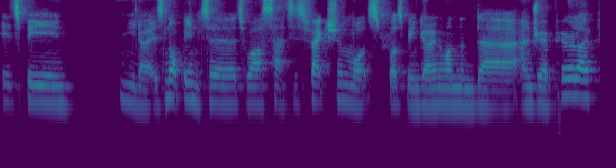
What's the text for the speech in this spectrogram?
it's been you know it's not been to to our satisfaction what's what's been going on and uh, Andrea Pirlo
